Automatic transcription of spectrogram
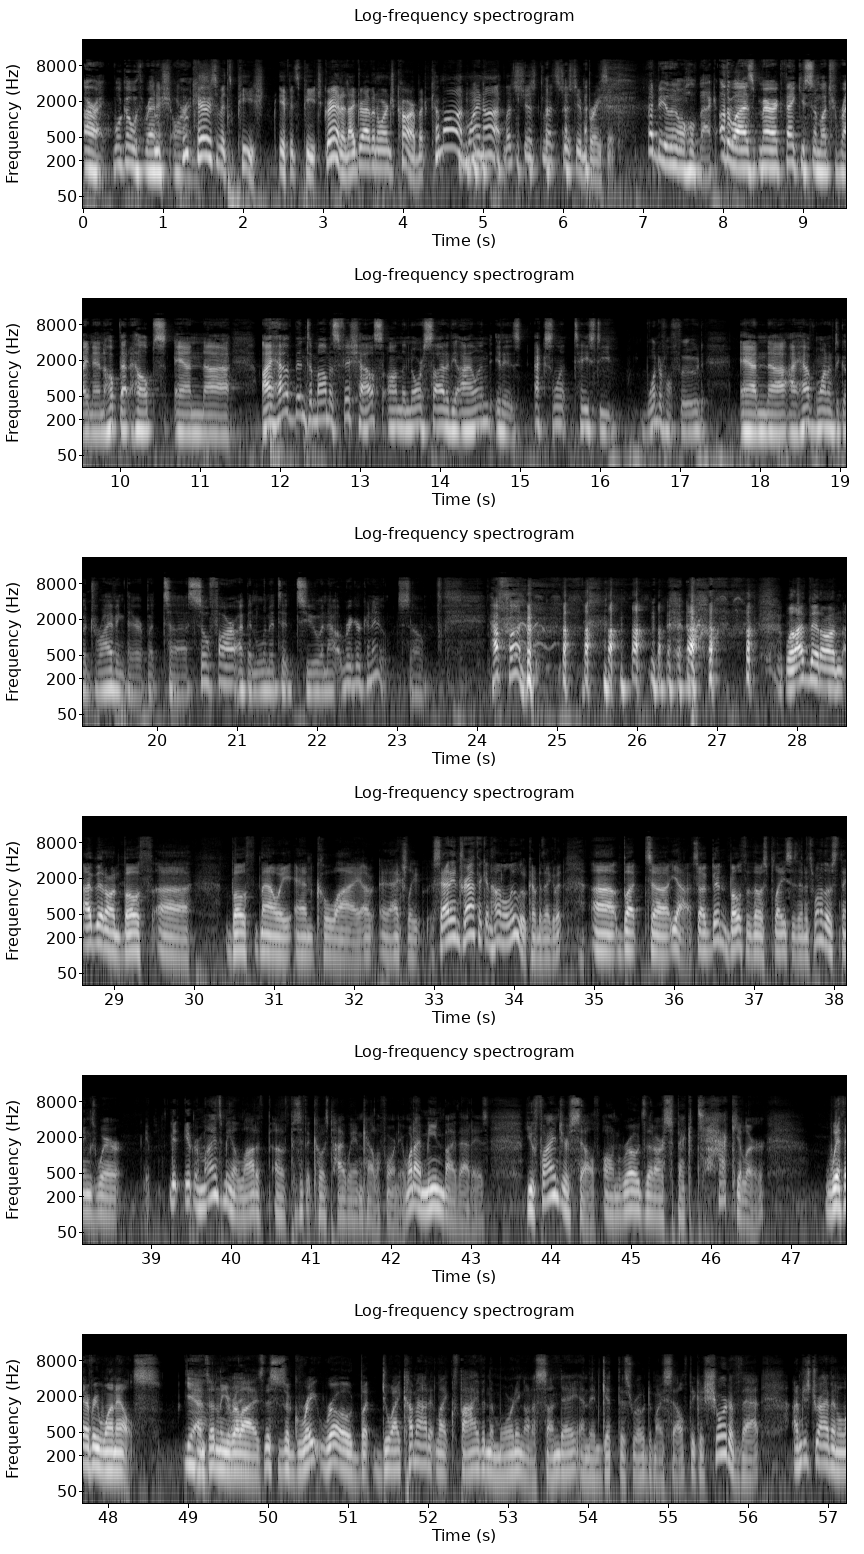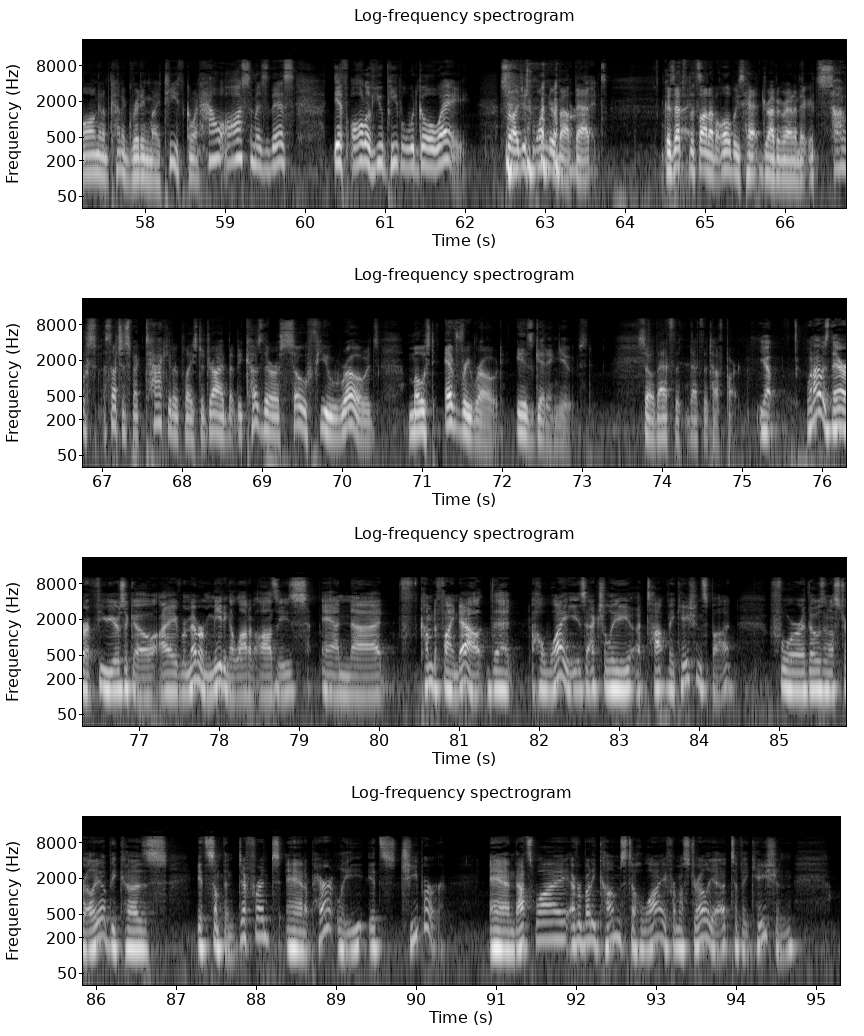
All right, we'll go with reddish who, orange. Who cares if it's peach? If it's peach, granted, I drive an orange car, but come on, why not? let's just let's just embrace it. That'd be a little holdback. Otherwise, Marek, thank you so much for writing in. I hope that helps. And uh, I have been to Mama's Fish House on the north side of the island. It is excellent, tasty, wonderful food. And uh, I have wanted to go driving there, but uh, so far I've been limited to an outrigger canoe. So have fun. well, I've been on I've been on both uh, both Maui and Kauai, uh, and actually sat in traffic in Honolulu. Come to think of it, uh, but uh, yeah, so I've been both of those places, and it's one of those things where it, it reminds me a lot of, of Pacific Coast Highway in California. What I mean by that is you find yourself on roads that are spectacular with everyone else. Yeah, And suddenly you right. realize this is a great road, but do I come out at like five in the morning on a Sunday and then get this road to myself? Because short of that, I'm just driving along and I'm kind of gritting my teeth going, how awesome is this if all of you people would go away? So I just wonder about that Right. Because that's the thought I've always had driving around in there. It's so such a spectacular place to drive, but because there are so few roads, most every road is getting used. So that's the that's the tough part. Yep. When I was there a few years ago, I remember meeting a lot of Aussies and uh, come to find out that Hawaii is actually a top vacation spot for those in Australia because it's something different and apparently it's cheaper. And that's why everybody comes to Hawaii from Australia to vacation.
